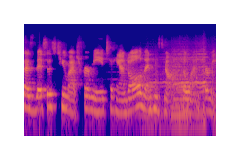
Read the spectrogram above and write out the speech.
says this is too much for me to handle, then he's not the one for me.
